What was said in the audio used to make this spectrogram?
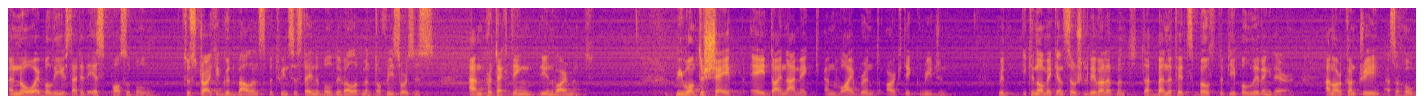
and Norway believes that it is possible to strike a good balance between sustainable development of resources and protecting the environment. We want to shape a dynamic and vibrant Arctic region with economic and social development that benefits both the people living there and our country as a whole.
